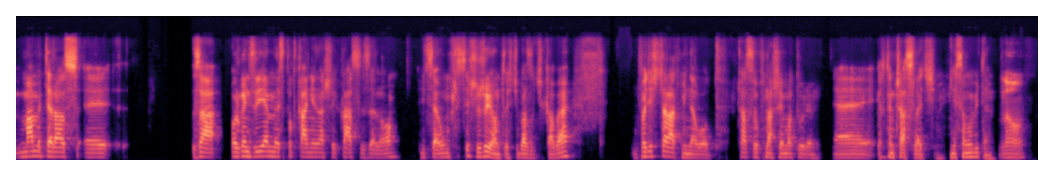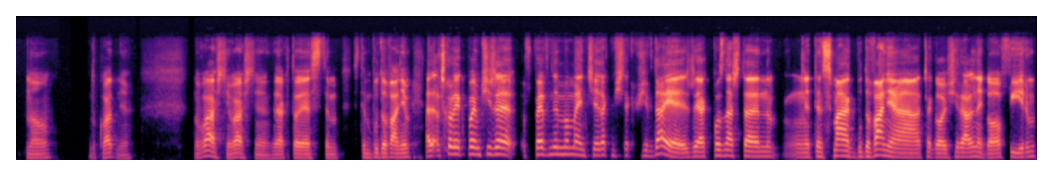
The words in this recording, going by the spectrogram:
Mamy teraz, yy, za, organizujemy spotkanie naszej klasy ZELO, liceum. Wszyscy jeszcze żyją, to jest bardzo ciekawe. 20 lat minęło od czasów naszej matury. E, Jak ten czas leci. Niesamowite. No, no, dokładnie. No właśnie, właśnie, jak to jest z tym, z tym budowaniem. Ale aczkolwiek powiem ci, że w pewnym momencie, tak mi się, tak mi się wydaje, że jak poznasz ten, ten smak budowania czegoś realnego, firm,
